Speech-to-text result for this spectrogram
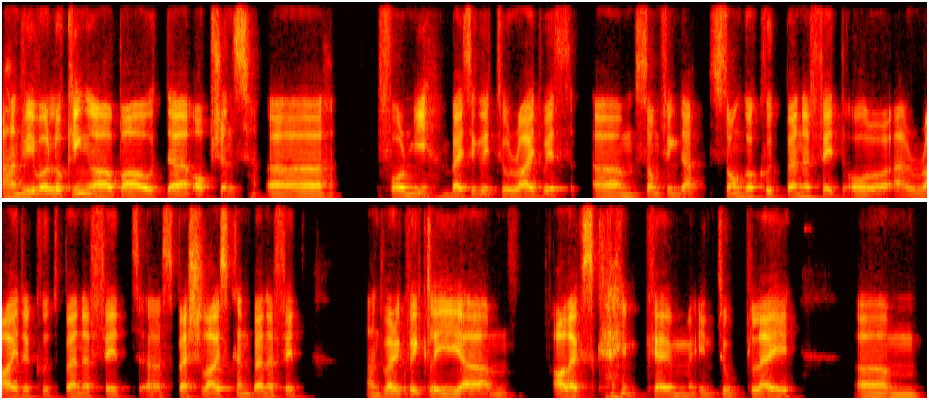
And we were looking about the options. Uh, for me basically to ride with um, something that Songo could benefit or a rider could benefit, uh, Specialized can benefit. And very quickly, um, Alex came, came into play, um,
